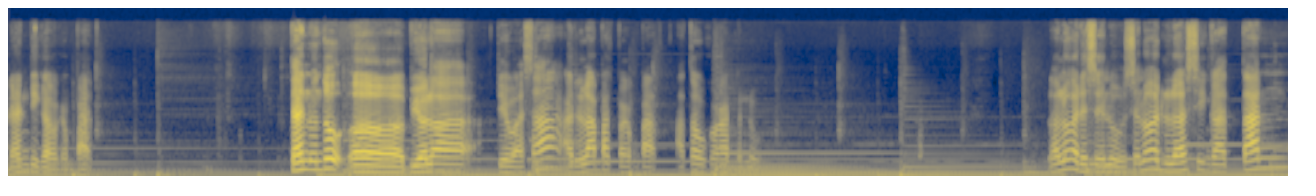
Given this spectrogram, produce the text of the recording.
dan 3 per 4. Dan untuk e, biola dewasa adalah 4 per 4 atau ukuran penuh. Lalu ada cello. Cello adalah singkatan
